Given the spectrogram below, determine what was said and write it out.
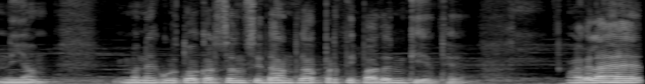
नियम। मैंने गुरुत्वाकर्षण सिद्धांत का प्रतिपादन किए थे। अगला है,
